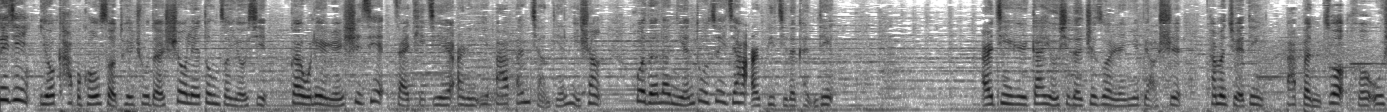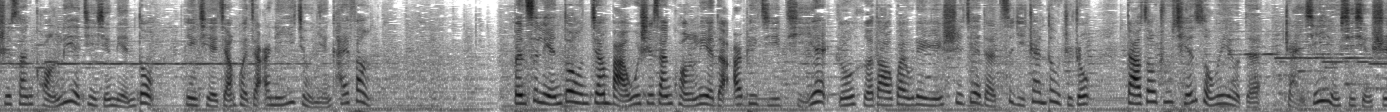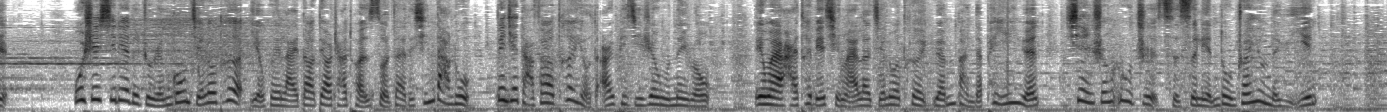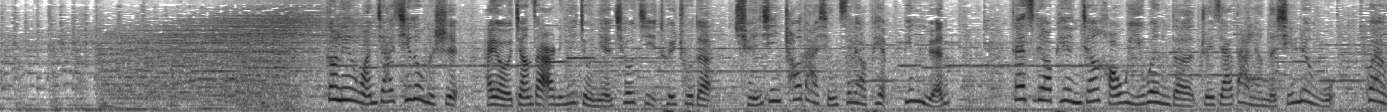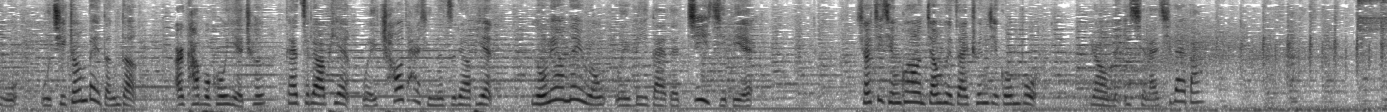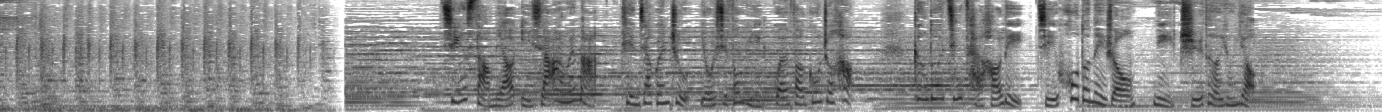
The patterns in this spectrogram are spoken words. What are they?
最近由卡普空所推出的狩猎动作游戏《怪物猎人世界》在 TGA 2018颁奖典礼上获得了年度最佳 RPG 的肯定。而近日，该游戏的制作人也表示，他们决定把本作和《巫师三狂猎》进行联动，并且将会在2019年开放。本次联动将把《巫师三狂猎》的 RPG 体验融合到《怪物猎人世界》的刺激战斗之中，打造出前所未有的崭新游戏形式。巫师系列的主人公杰洛特也会来到调查团所在的新大陆，并且打造特有的 RPG 任务内容。另外，还特别请来了杰洛特原版的配音员现声录制此次联动专用的语音。更令玩家激动的是，还有将在2019年秋季推出的全新超大型资料片《冰原》。该资料片将毫无疑问地追加大量的新任务、怪物、武器装备等等。而卡普空也称该资料片为超大型的资料片，容量内容为历代的 G 级别。详细情况将会在春季公布，让我们一起来期待吧。请扫描以下二维码，添加关注“游戏风云”官方公众号，更多精彩好礼及互动内容，你值得拥有。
